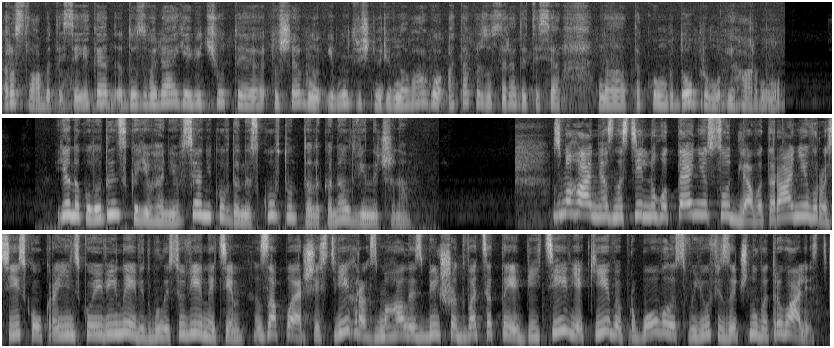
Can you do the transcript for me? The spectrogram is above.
розслабитися, яке дозволяє відчути душевну і внутрішню рівновагу, а також зосередитися на такому доброму і гарному. Яна Колодинська, Євгеній Овсяніков, Денис Ковтун, телеканал Вінниччина. Змагання з настільного тенісу для ветеранів російсько-української війни відбулись у Вінниці. За першість в іграх змагались більше 20 бійців, які випробовували свою фізичну витривалість.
